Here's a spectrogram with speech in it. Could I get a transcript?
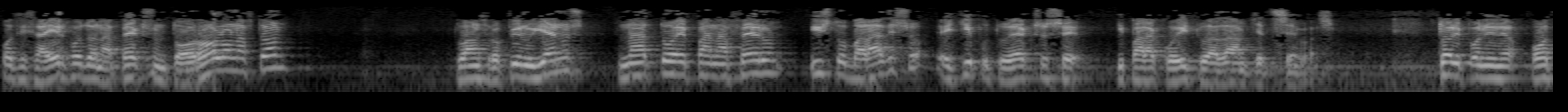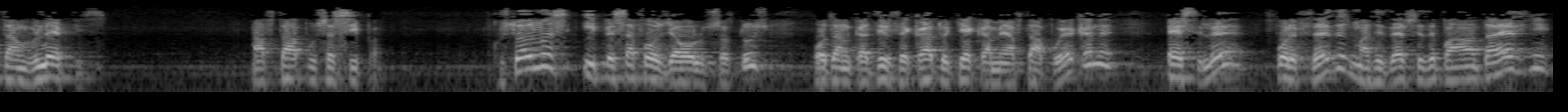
ότι θα ήρχονται να παίξουν το ρόλο αυτών του ανθρωπίνου γένους να το επαναφέρουν εις τον παράδεισο εκεί που του έξωσε η παρακοή του Αδάμ και της Εύας. Το λοιπόν είναι όταν βλέπεις αυτά που σας είπα. Ο Χριστός μας είπε σαφώς για όλους αυτούς όταν κατήρθε κάτω και έκαμε αυτά που έκανε έστειλε πορευθέντες μαθητεύσετε πάνω τα έθνη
